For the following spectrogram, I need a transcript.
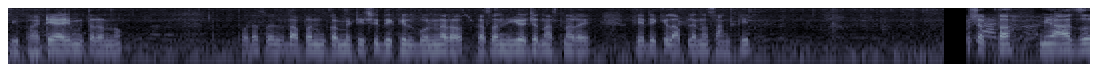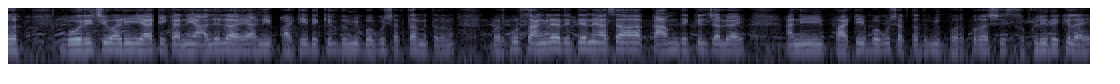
ही फाटी आहे मित्रांनो. थोड्याच वेळात आपण कमिटीशी देखील बोलणार आहोत. कसं नियोजन असणार आहे ते देखील आपल्याला सांगतील. बघू शकता मी आज बोरीची वाडी या ठिकाणी आलेलो आहे आणि फाटी देखील तुम्ही बघू शकता मित्रांनो. भरपूर चांगल्या रीतीने असा काम देखील चालू आहे आणि फाटी बघू शकता तुम्ही भरपूर अशी सुकली देखील आहे.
